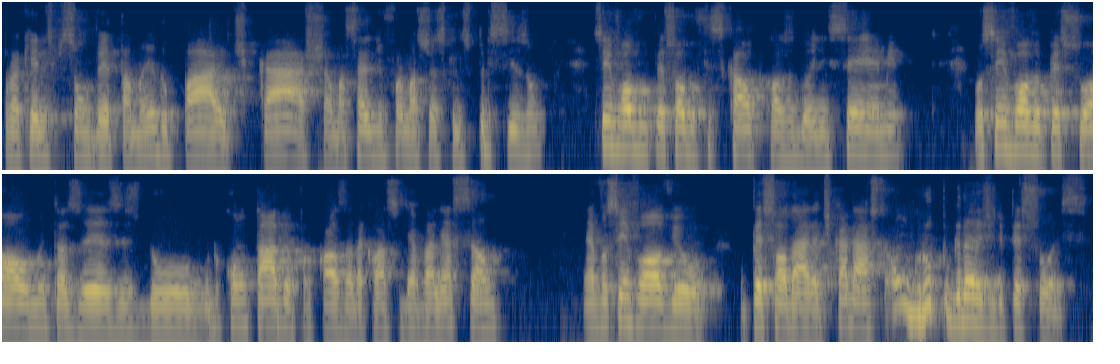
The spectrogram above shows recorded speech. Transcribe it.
para que eles precisam ver tamanho do pallet, caixa, uma série de informações que eles precisam. Você envolve o pessoal do fiscal por causa do NCM. Você envolve o pessoal, muitas vezes, do, do contábil por causa da classe de avaliação. Né? Você envolve o, o pessoal da área de cadastro. É um grupo grande de pessoas.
